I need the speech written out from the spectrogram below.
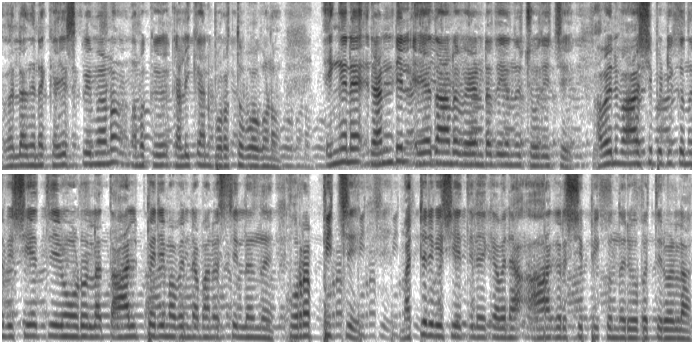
അതല്ല നിനക്ക് ഐസ്ക്രീം വേണോ നമുക്ക് കളിക്കാൻ പുറത്തു പോകണോ? എങ്ങനെ രണ്ടിൽ ഏതാണ് വേണ്ടത് എന്ന് ചോദിച്ച് അവൻ വാശി പിടിക്കുന്ന വിഷയത്തിനോടുള്ള താല്പര്യം അവന്റെ മനസ്സിൽ നിന്ന് കുറപ്പിച്ച് മറ്റൊരു വിഷയത്തിലേക്ക് അവനെ ആകർഷിപ്പിക്കുന്ന രൂപത്തിലുള്ള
